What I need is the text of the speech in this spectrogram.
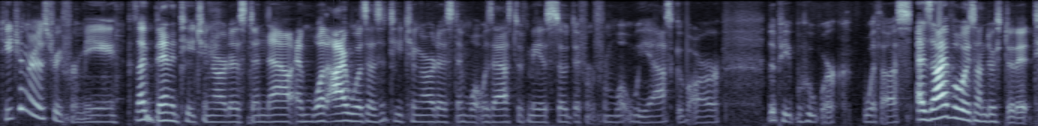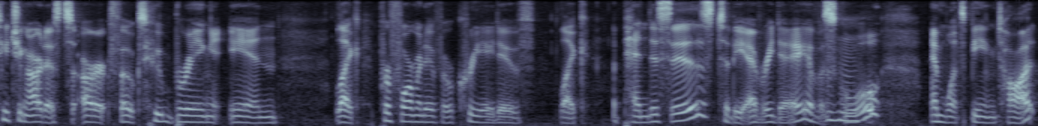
Teaching artistry for me because i've been a teaching artist and now and what i was as a teaching artist and what was asked of me is so different from what we ask of our the people who work with us. As i've always understood it teaching artists are folks who bring in like performative or creative like appendices to the everyday of a mm-hmm. school and what's being taught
